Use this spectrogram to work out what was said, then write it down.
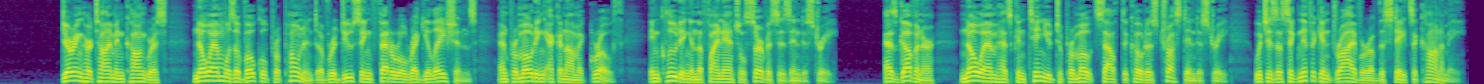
During her time in Congress, Noem was a vocal proponent of reducing federal regulations and promoting economic growth, including in the financial services industry. As governor, Noem has continued to promote South Dakota's trust industry, which is a significant driver of the state's economy.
